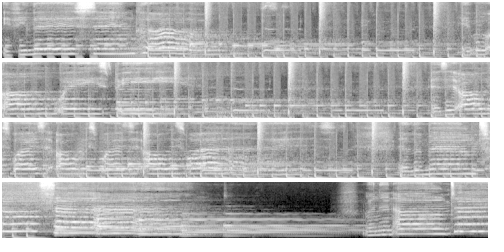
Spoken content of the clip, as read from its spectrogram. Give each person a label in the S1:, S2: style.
S1: If you listen close running all day.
